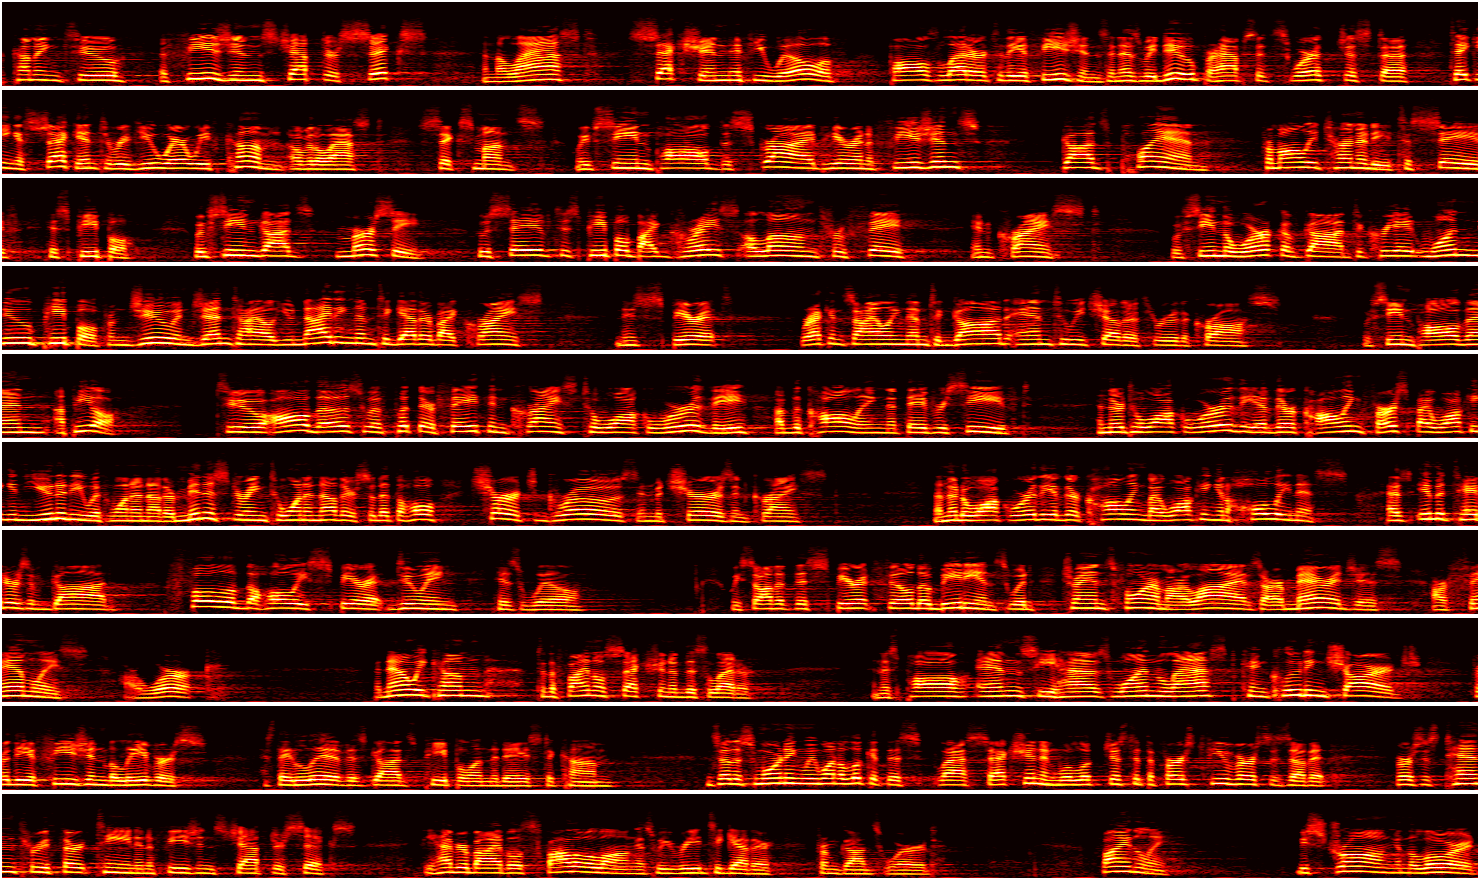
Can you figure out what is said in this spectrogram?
We're coming to Ephesians chapter 6 and the last section, if you will, of Paul's letter to the Ephesians. And as we do, perhaps it's worth just uh, taking a second to review where we've come over the last six months. We've seen Paul describe here in Ephesians God's plan from all eternity to save his people. We've seen God's mercy, who saved his people by grace alone through faith in Christ. We've seen the work of God to create one new people from Jew and Gentile, uniting them together by Christ and His Spirit, reconciling them to God and to each other through the cross. We've seen Paul then appeal to all those who have put their faith in Christ to walk worthy of the calling that they've received. And they're to walk worthy of their calling first by walking in unity with one another, ministering to one another so that the whole church grows and matures in Christ. Then they're to walk worthy of their calling by walking in holiness as imitators of God, full of the Holy Spirit, doing His will. We saw that this spirit filled obedience would transform our lives, our marriages, our families, our work. But now we come to the final section of this letter. And as Paul ends, he has one last concluding charge for the Ephesian believers as they live as God's people in the days to come. And so this morning we want to look at this last section, and we'll look just at the first few verses of it, verses 10 through 13 in Ephesians chapter 6. If you have your Bibles, follow along as we read together from God's Word. Finally, be strong in the Lord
